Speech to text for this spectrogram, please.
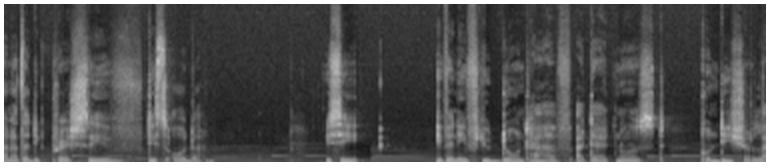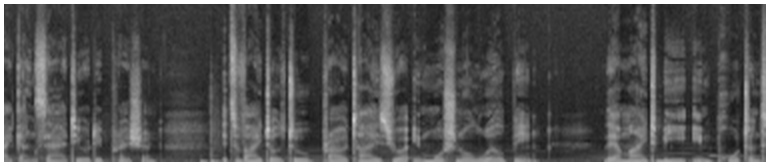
another depressive disorder. You see, even if you don't have a diagnosed condition like anxiety or depression, it's vital to prioritize your emotional well being. There might be important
